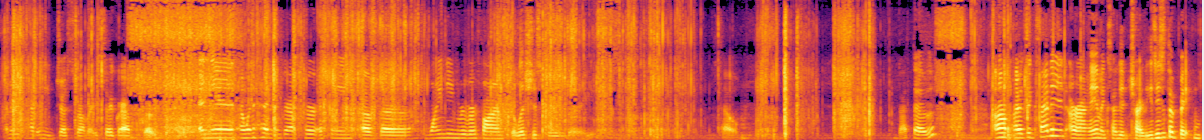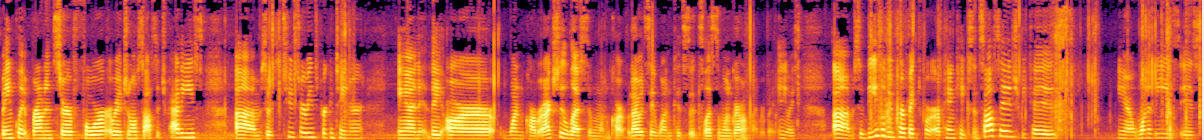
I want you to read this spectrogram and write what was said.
and they didn't have any just strawberries, so I grabbed those. And then I went ahead and grabbed her a thing of the Winding River Farms Delicious Blueberries. So, got those. Um, I was excited, or I am excited to try these. These are the ba Banquet Brown and Serve 4 original sausage patties. Um, so it's two servings per container and they are one carb, or actually less than one carb, but I would say one because it's less than one gram of fiber. But anyways, um, so these will be perfect for our pancakes and sausage because, you know, one of these is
